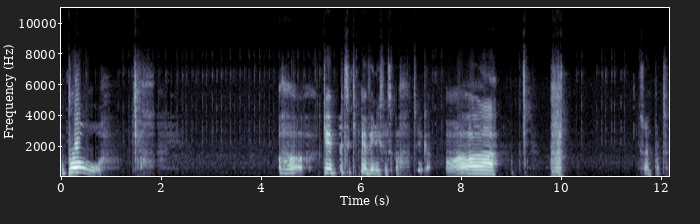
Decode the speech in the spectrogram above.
Bro. Oh, okay, bitte gib mir wenigstens. Ach, Digga. Oh. So ein Bot.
